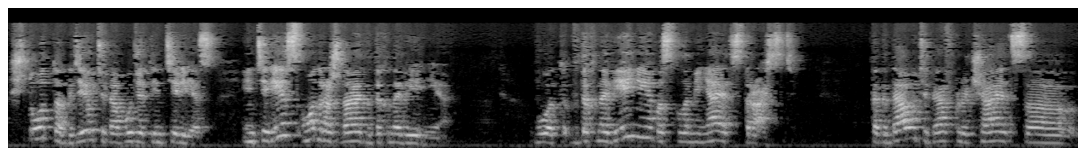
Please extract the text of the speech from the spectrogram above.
что-то, где у тебя будет интерес. Интерес, он рождает вдохновение. Вот, вдохновение воспламеняет страсть. Тогда у тебя включается,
